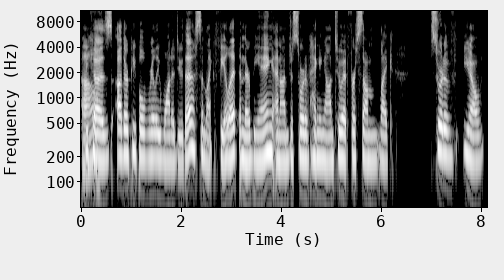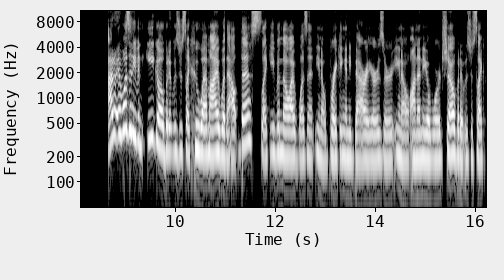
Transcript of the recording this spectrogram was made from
oh. because other people really want to do this and like feel it in their being. And I'm just sort of hanging on to it for some like sort of, you know, I don't, it wasn't even ego, but it was just like, who am I without this? Like, even though I wasn't, you know, breaking any barriers or, you know, on any award show, but it was just like,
